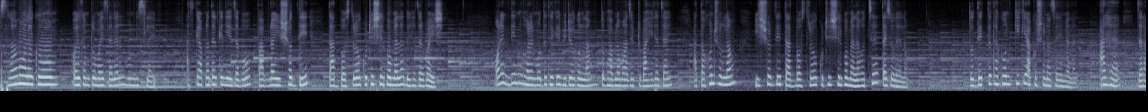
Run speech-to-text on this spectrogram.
আসসালামু আলাইকুম। Welcome to my channel Munni's life আজকে আপনাদেরকে নিয়ে যাব পাবনা ঈশ্বরদী তাঁত বস্ত্র কুটির শিল্প মেলা দুই হাজার বাইশ। অনেক দিন ঘরের মধ্যে থেকে ভিডিও করলাম, তো ভাবলাম আজ একটু বাহিরে যাই। আর তখন শুনলাম ঈশ্বরদী তাঁত বস্ত্র কুটির শিল্প মেলা হচ্ছে, তাই চলে এলাম। তো দেখতে থাকুন কি কি আকর্ষণ আছে এই মেলায়। আর হ্যাঁ যারা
